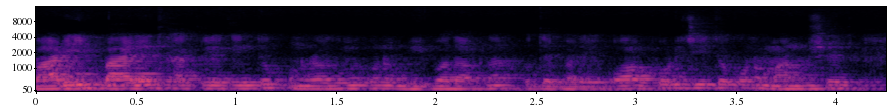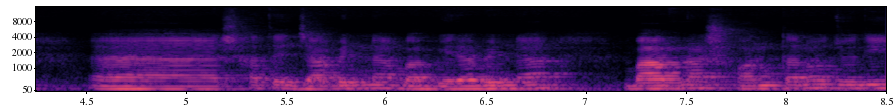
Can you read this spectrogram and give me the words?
বাড়ির বাইরে থাকলে কিন্তু কোনো রকমের কোনো বিপদ আপনার হতে পারে। অপরিচিত কোনো মানুষের সাথে যাবেন না বা বেরাবেন না বা আপনার সন্তানও যদি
